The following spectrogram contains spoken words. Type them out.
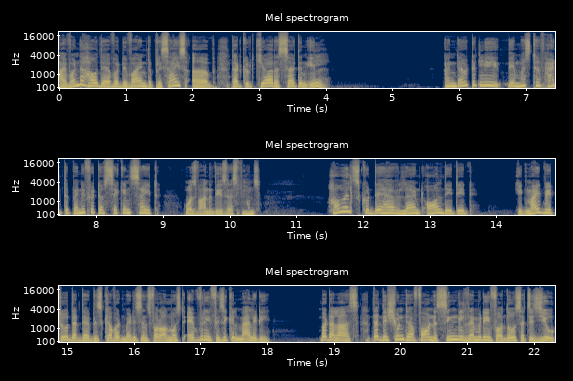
I wonder how they ever divined the precise herb that could cure a certain ill. Undoubtedly, they must have had the benefit of second sight, was Vanadi's response. How else could they have learned all they did? It might be true that they have discovered medicines for almost every physical malady, but alas, that they shouldn't have found a single remedy for those such as you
